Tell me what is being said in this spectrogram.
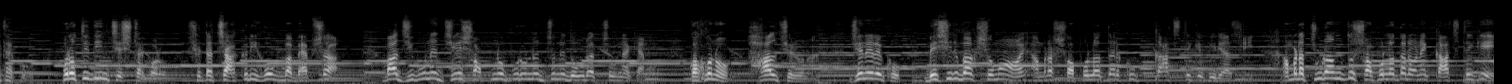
থাকো, প্রতিদিন চেষ্টা করো। সেটা চাকরি হোক বা ব্যবসা, বা জীবনের যে স্বপ্ন পূরণের জন্য দৌড়াচ্ছ না কেন, কখনো হাল ছেড়ো না। জেনে রেখো, বেশিরভাগ সময় আমরা সফলতার খুব কাছ থেকে ফিরে আসি। আমরা চূড়ান্ত সফলতার অনেক কাছ থেকে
